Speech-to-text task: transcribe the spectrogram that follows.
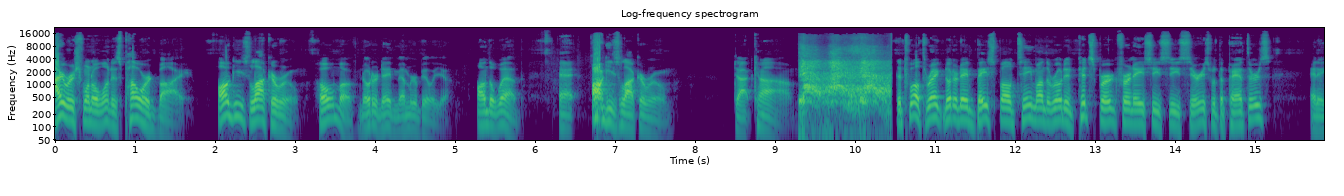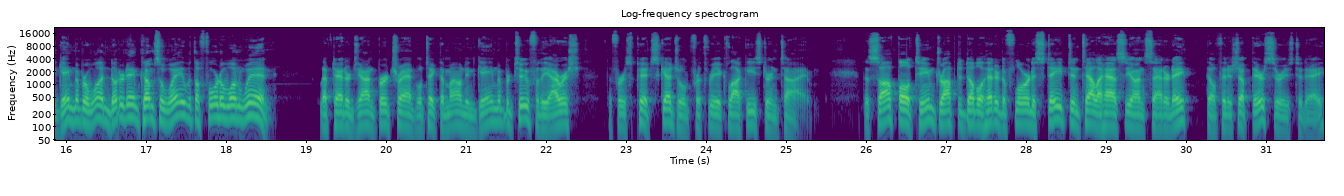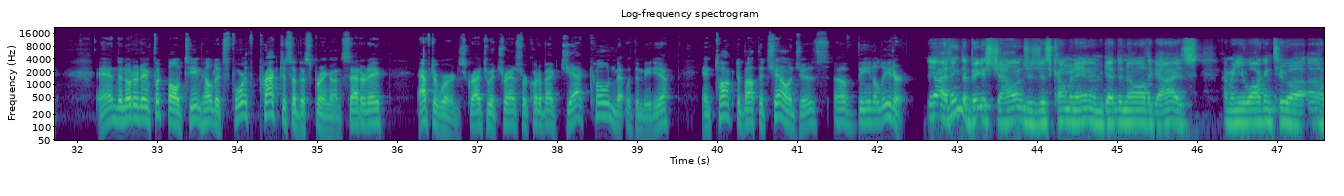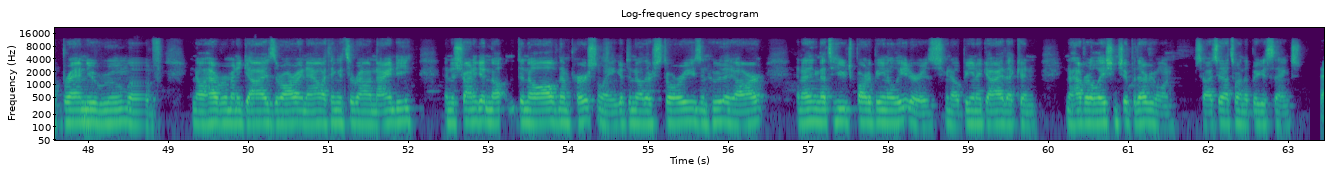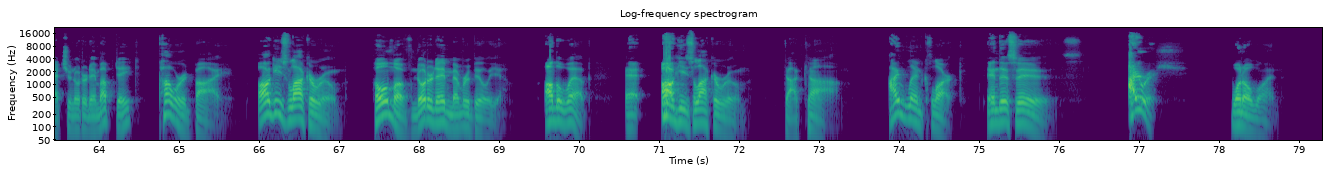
Irish 101 is powered by Augie's Locker Room, home of Notre Dame memorabilia. On the web at augieslockerroom.com. The 12th ranked Notre Dame baseball team on the road in Pittsburgh for an ACC series with the Panthers. And in game number one, Notre Dame comes away with a 4 1 win. Left hander John Bertrand will take the mound in game number two for the Irish, the first pitch scheduled for 3 o'clock Eastern Time. The softball team dropped a doubleheader to Florida State in Tallahassee on Saturday. They'll finish up their series today. And the Notre Dame football team held its fourth practice of the spring on Saturday. Afterwards, graduate transfer quarterback Jack Coan met with the media and talked about the challenges of being a leader. Yeah, I think the biggest challenge is just coming in and getting to know all the guys. I mean, you walk into a, a brand new room of, you know, however many guys there are right now. I think it's around 90 and just trying to get to know all of them personally and get to know their stories and who they are. And I think that's a huge part of being a leader is, you know, being a guy that can, you know, have a relationship with everyone. So I'd say that's one of the biggest things. That's your Notre Dame update, powered by Augie's Locker Room, home of Notre Dame memorabilia. On the web at I'm Len Clark, and this is Irish 101.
